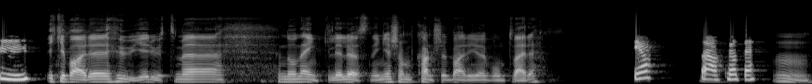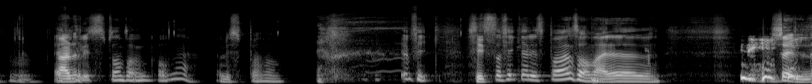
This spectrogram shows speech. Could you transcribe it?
mm. Ikke bare huier ut med noen enkle løsninger som kanskje bare gjør vondt verre. Ja, det er akkurat det. Mm, mm. Jeg Er fikk det- lyst på en sånn golden, jeg. Jeg lyst på en sånn jeg fikk, Sist så fikk jeg lyst på en sånn derre Sjelden.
